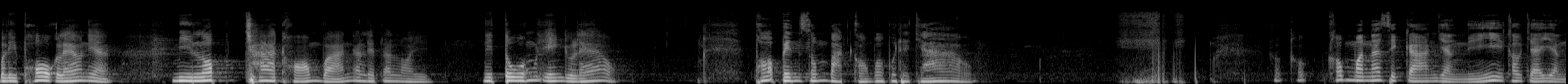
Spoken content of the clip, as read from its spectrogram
บริโภคแล้วเนี่ย มีรสชาติหอมหวานอร่อยอร่อย ในตัวมันเองอยู่แล้ว เพราะเป็นสมบัติของพระพุทธเจ้าเขา เขามนสิการอย่างนี้เข้าใจอย่าง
